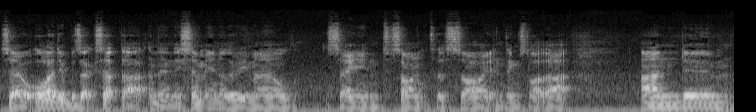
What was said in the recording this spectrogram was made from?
So all I did was accept that, and then they sent me another email saying to sign up to the site and things like that. And um,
